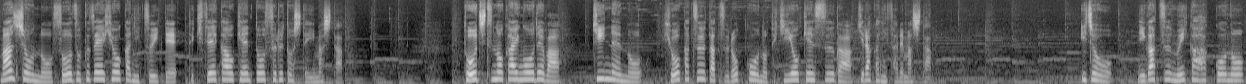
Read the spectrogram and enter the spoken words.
マンションの相続税評価について適正化を検討するとしていました。当日の会合では近年の評価通達6項の適用件数が明らかにされました。以上2月6日発行の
